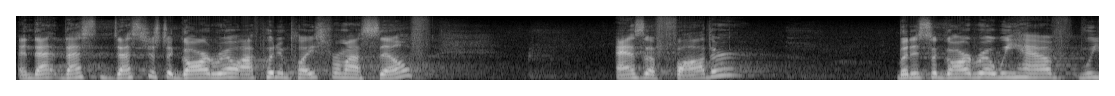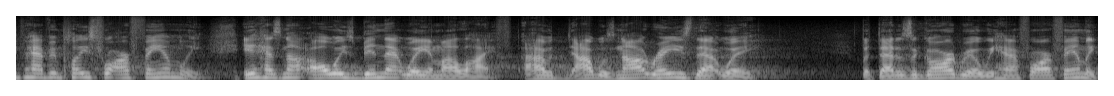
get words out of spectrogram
And that, that's, that's just a guardrail I've put in place for myself as a father. But it's a guardrail we have, we have in place for our family. It has not always been that way in my life. I, I was not raised that way. But that is a guardrail we have for our family.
